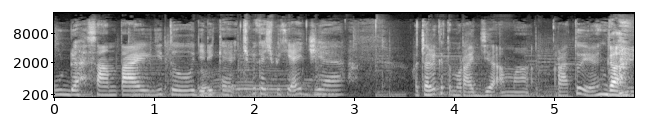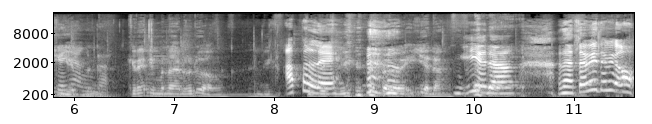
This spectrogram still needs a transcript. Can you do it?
udah santai gitu. Jadi kayak cupika-cupiki aja. Kecuali ketemu raja sama ratu ya enggak kayaknya bener. enggak. Kira di Manado doang. Apa, Le? iya dong. iya dong. Nah tapi tapi oh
